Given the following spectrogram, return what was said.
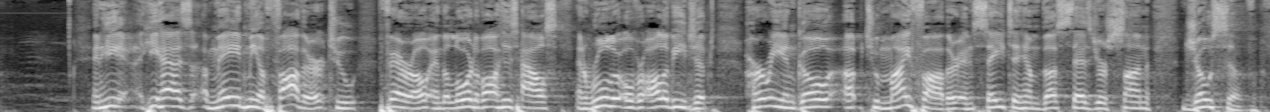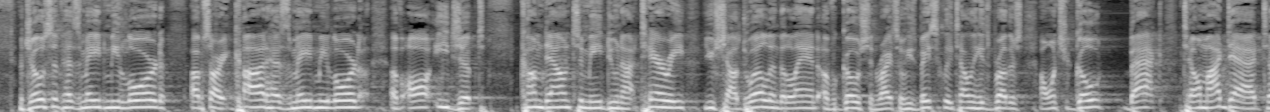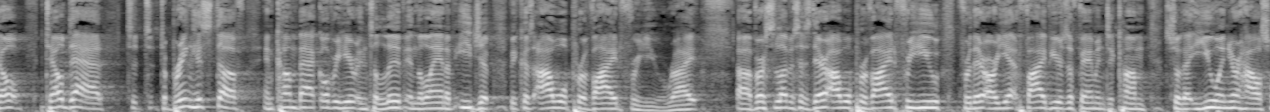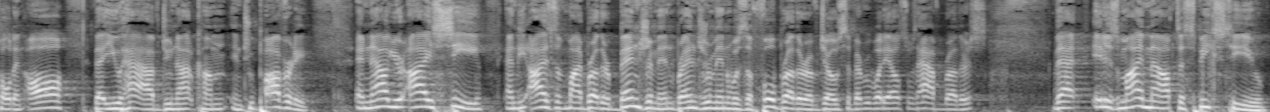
And he, he has made me a father to Pharaoh and the Lord of all his house and ruler over all of Egypt. Hurry and go up to my father and say to him, thus says your son Joseph. Joseph has made me Lord, I'm sorry, God has made me Lord of all Egypt. Come down to me, do not tarry. You shall dwell in the land of Goshen, right? So he's basically telling his brothers, I want you to go back, tell my dad, tell, tell dad to, to, to, bring his stuff and come back over here and to live in the land of Egypt because I will provide for you, right? Uh, verse 11 says, There I will provide for you, for there are yet five years of famine to come, so that you and your household and all that you have do not come into poverty. And now your eyes see, and the eyes of my brother Benjamin, Benjamin was the full brother of Joseph, everybody else was half brothers, that it is my mouth that speaks to you.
